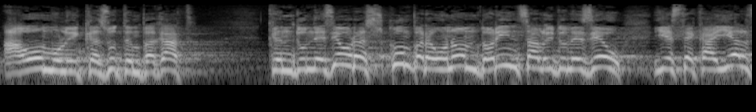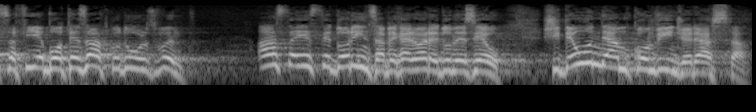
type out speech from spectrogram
a omului căzut în păcat. Când Dumnezeu răscumpără un om, dorința lui Dumnezeu este ca el să fie botezat cu Duhul Sfânt. Asta este dorința pe care o are Dumnezeu. Și de unde am convingerea asta?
